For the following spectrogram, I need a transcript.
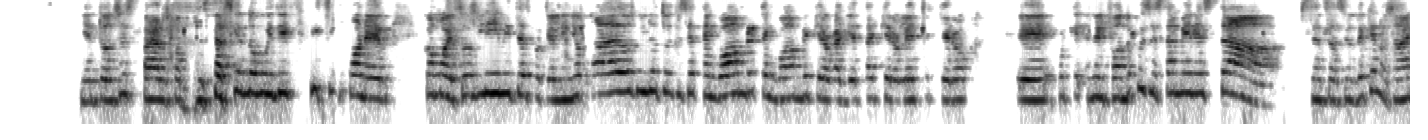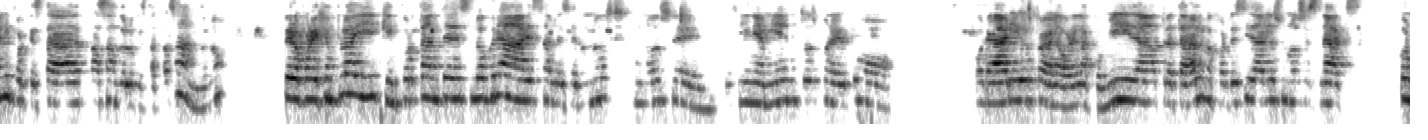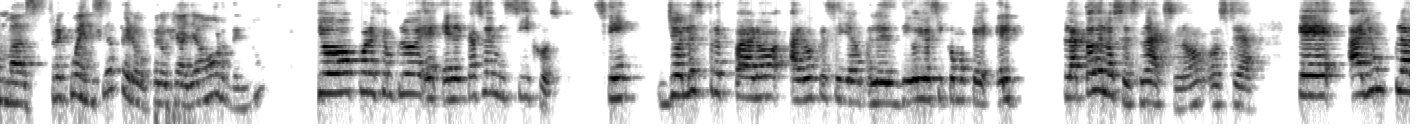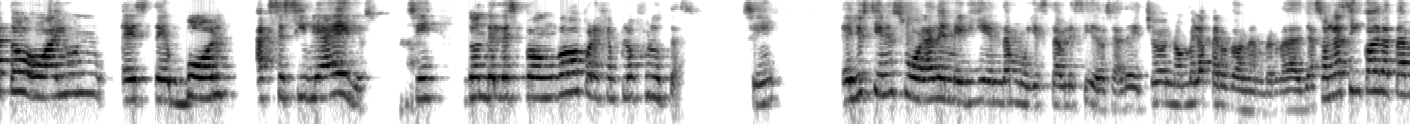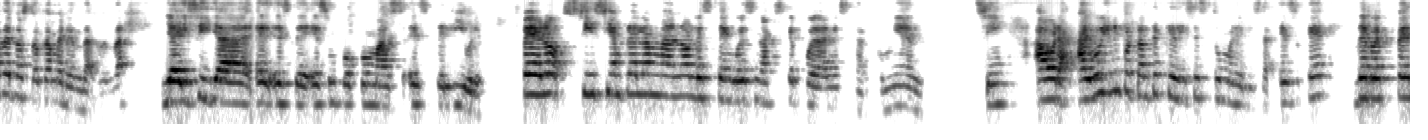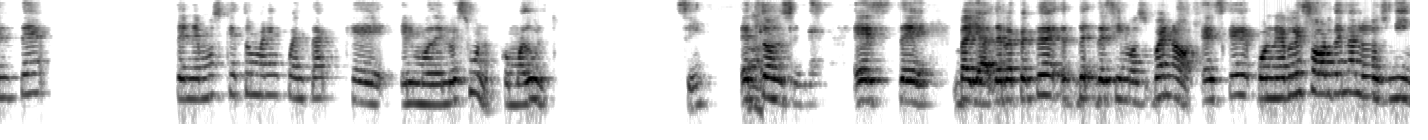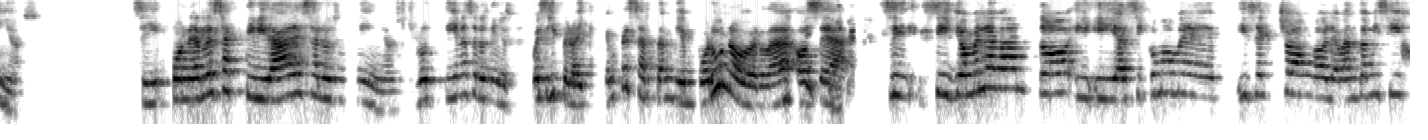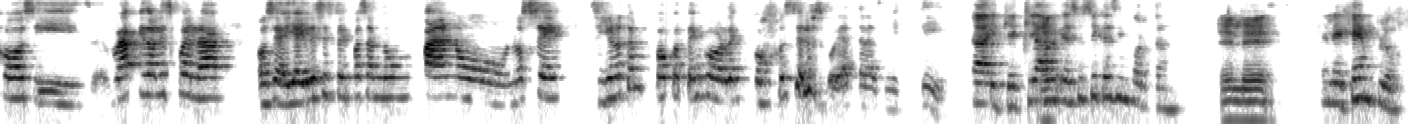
Y entonces para los papás está siendo muy difícil poner como esos límites, porque el niño cada dos minutos dice, tengo hambre, tengo hambre, quiero galleta, quiero leche, quiero eh, porque en el fondo pues es también esta sensación de que no saben ni por qué está pasando lo que está pasando, ¿no? Pero por ejemplo ahí, qué importante es lograr establecer unos, unos eh, lineamientos, poner como horarios para la hora de la comida, tratar a lo mejor de sí darles unos snacks con más frecuencia, pero, pero que haya orden, ¿no? Yo, por ejemplo, e, en el caso de mis hijos, ¿sí? Yo les preparo algo que se llama, les digo yo así como que el plato de los snacks, ¿no? O sea, que hay un plato o hay un este, bol accesible a ellos, ¿sí? Donde les pongo, por ejemplo, frutas, ¿sí? Ellos tienen su hora de merienda muy establecida, o sea, de hecho no me la perdonan, ¿verdad? Ya son las 5 de la tarde, nos toca merendar, ¿verdad? Y ahí sí ya e, este, es un poco más este, libre. Pero sí siempre a la mano les tengo snacks que puedan estar comiendo. ¿sí? Ahora, algo bien importante que dices tú, María Elisa, es que de repente tenemos que tomar en cuenta que el modelo es uno, como adulto, ¿sí? Entonces, este, vaya, de repente decimos, bueno, es que ponerles orden a los niños, ¿sí? Ponerles actividades a los niños, rutinas a los niños. Pues sí, pero hay que empezar también por uno, ¿verdad? O sea, si, si yo me levanto y, y, así como me hice el chongo, levanto a mis hijos y rápido a la escuela, o sea, y ahí les estoy pasando un pan o no sé, si yo no tampoco tengo orden, ¿cómo se los voy a transmitir? Ay, qué claro, eso sí que es importante. El, eh, el ejemplo.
